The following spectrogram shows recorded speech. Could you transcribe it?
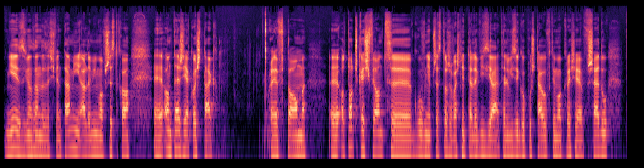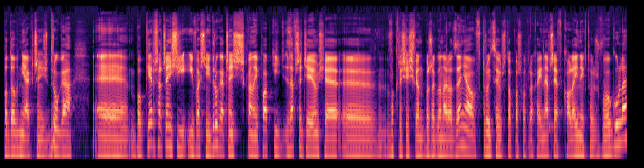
nie jest związane ze świętami, ale mimo wszystko on też jakoś tak w tą E, otoczkę świąt, e, głównie przez to, że właśnie telewizja, telewizje go puszczały w tym okresie, wszedł, podobnie jak część druga. E, bo pierwsza część i właśnie druga część Szklanej Pułapki zawsze dzieją się e, w okresie Świąt Bożego Narodzenia. W trójce już to poszło trochę inaczej, a w kolejnych to już w ogóle.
